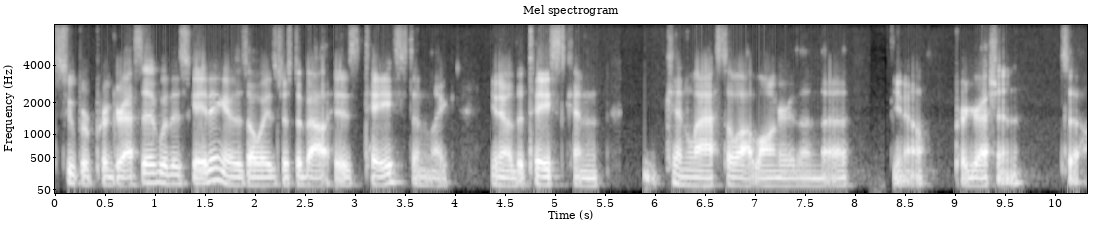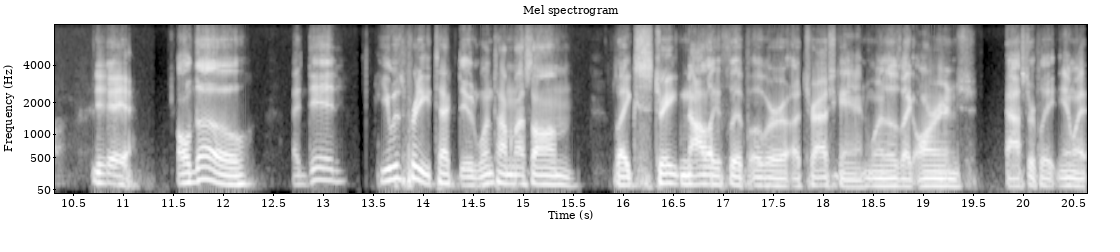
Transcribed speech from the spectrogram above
super progressive with his skating. It was always just about his taste, and like, you know, the taste can can last a lot longer than the, you know, progression. So Yeah, yeah. Although I did, he was pretty tech dude. One time I saw him like straight nollie flip over a trash can, one of those like orange Astroplate you know,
